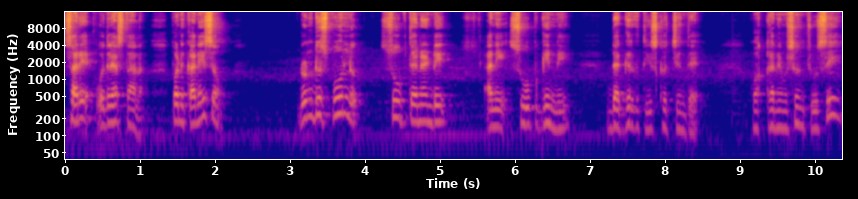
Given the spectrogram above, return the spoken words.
సరే వదిలేస్తాను పోనీ కనీసం రెండు స్పూన్లు సూప్ తినండి అని సూప్ గిన్ని దగ్గరకు తీసుకొచ్చిందే. ఒక్క నిమిషం చూసి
